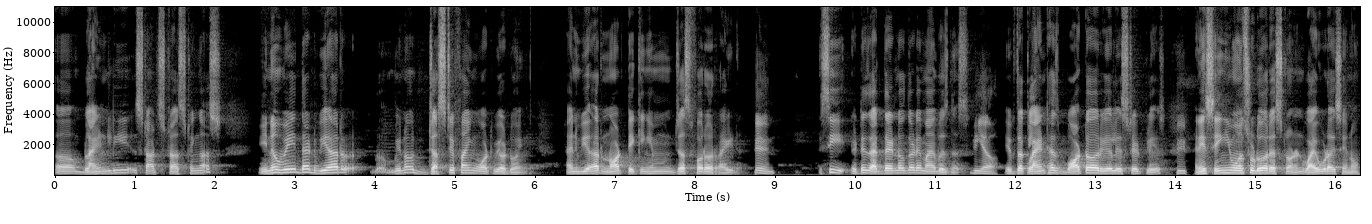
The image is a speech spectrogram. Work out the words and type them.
uh, blindly starts trusting us in a way that we are, you know, justifying what we are doing, and we are not taking him just for a ride. See, it is at the end of the day my business. Yeah. If the client has bought a real estate place and he's saying he wants to do a restaurant, why would I say no?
